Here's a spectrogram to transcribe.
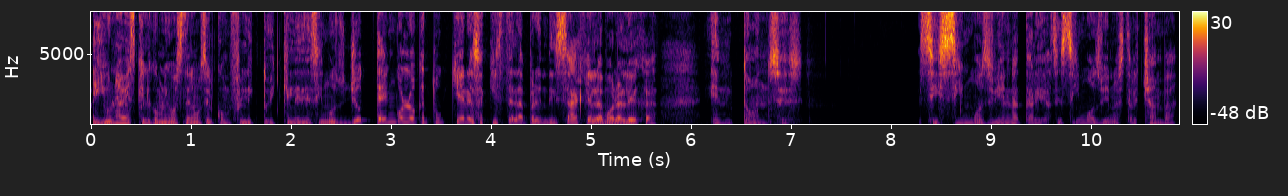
Y una vez que le comunicamos tenemos el conflicto y que le decimos, yo tengo lo que tú quieres, aquí está el aprendizaje, la moraleja. Entonces, si hicimos bien la tarea, si hicimos bien nuestra chamba,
